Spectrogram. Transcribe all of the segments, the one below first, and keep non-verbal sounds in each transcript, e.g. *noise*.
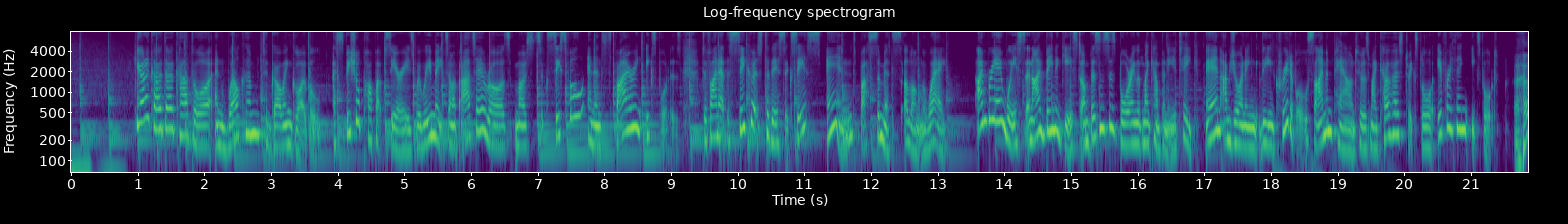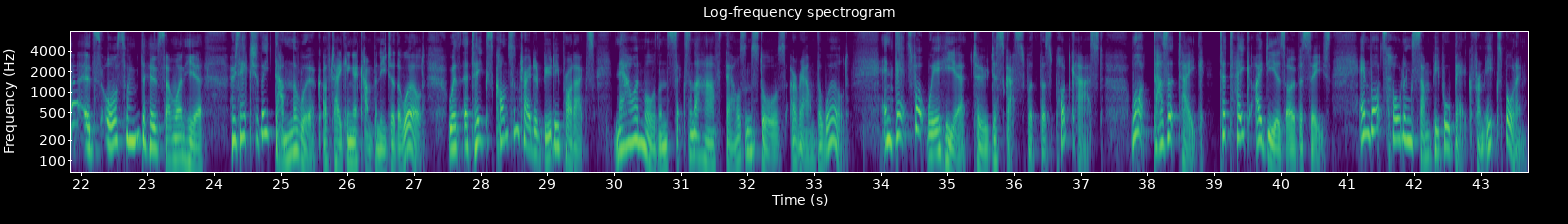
Kia ora koutou katoa and welcome to Going Global, a special pop-up series where we meet some of Aotearoa's most successful and inspiring exporters to find out the secrets to their success and bust some myths along the way. I'm Brianne West, and I've been a guest on Business is Boring with my company Ethique, and I'm joining the incredible Simon Pound, who is my co-host to explore everything export. Uh-huh. It's awesome to have someone here who's actually done the work of taking a company to the world, with Ethique's concentrated beauty products now in more than six and a half thousand stores around the world. And that's what we're here to discuss with this podcast. What does it take to take ideas overseas, and what's holding some people back from exporting.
